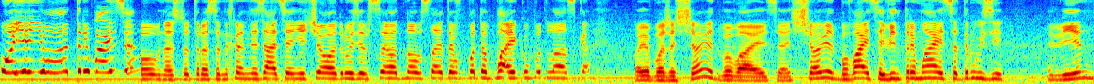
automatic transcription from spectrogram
Ой-ой-ой, тримайся. О, у нас тут розсинхронізація, нічого, друзі, все одно вставте вподобайку, будь ласка. Ой, боже, що відбувається? Що відбувається? Він тримається, друзі. Він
